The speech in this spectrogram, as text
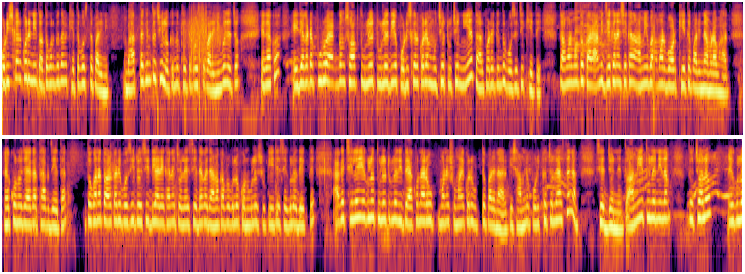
পরিষ্কার করে নিই, ততক্ষণ কিন্তু আমি খেতে বসতে পারিনি। ভাতটা কিন্তু ছিল, কিন্তু খেতে বসতে পারিনি, বুঝেছ? এ দেখো, এই জায়গাটা পুরো একদম সব তুলে টুলে দিয়ে পরিষ্কার করে মুছে টুছে নিয়ে তারপরে কিন্তু বসেছি খেতে। তো আমার মতো কার, আমি যেখানে সেখানে আমি বা আমার বর খেতে পারি না আমরা ভাত। কোনো জায়গা থাক, যে থাক। তো ওখানে তরকারি বসি টসি দিয়ে আর এখানে চলে এসেছি এ দেখো জামা কাপড়গুলো কোনগুলো শুকিয়েছে সেগুলো দেখতে। আগে ছেলেই এগুলো তুলে তুলে দিত, এখন আরও মানে সময় করে উঠতে পারে না আর কি। সামনে পরীক্ষা চলে আসছে না সের জন্যে তো আমিই তুলে নিলাম। তো চলো এগুলো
